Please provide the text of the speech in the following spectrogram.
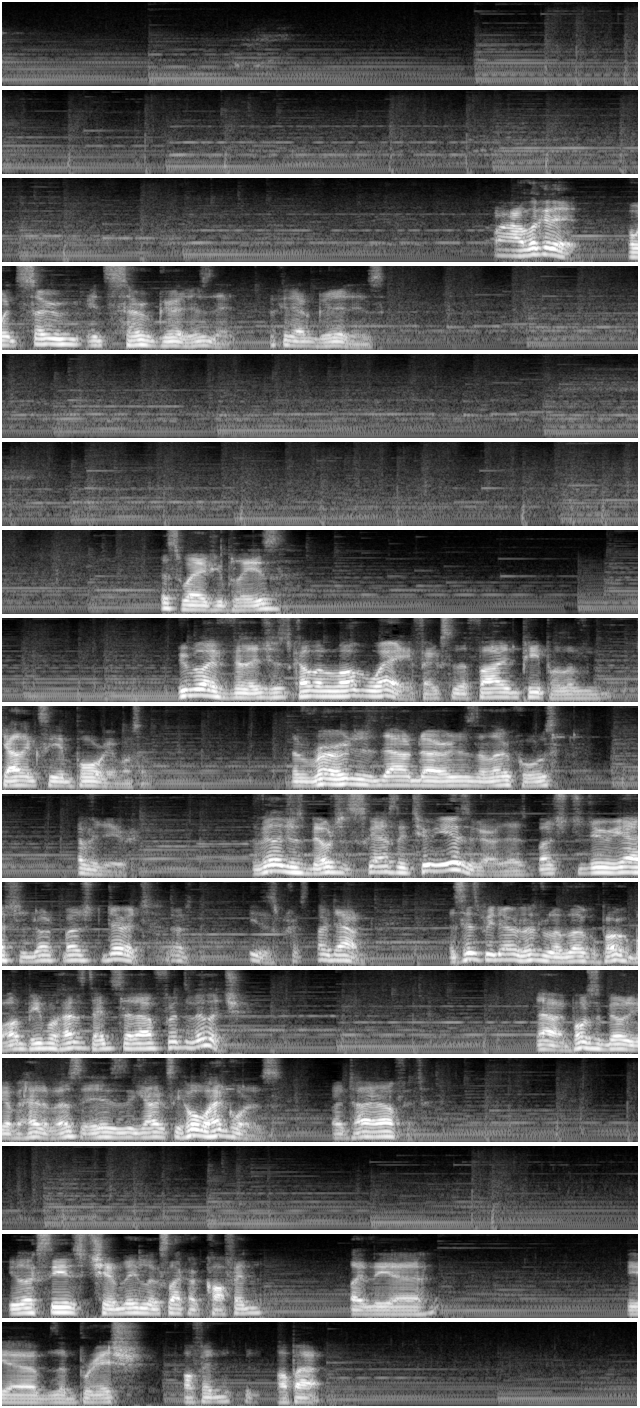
Wow, look at it. Oh, it's so it's so good, isn't it? Look at how good it is. This way, if you please. Jubilife Village has come a long way thanks to the fine people of Galaxy Emporium or something. The road is now known as the locals Avenue. The village was built scarcely two years ago. There's much to do yet and not much to do it. Oh, Jesus Christ, slow down. And since we know little of local Pokemon, people hesitate to set out for the village. Now, important building up ahead of us is the Galaxy Hall headquarters. Entire outfit. You look, see its chimney looks like a coffin, like the uh, the uh, the British coffin with a top hat.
